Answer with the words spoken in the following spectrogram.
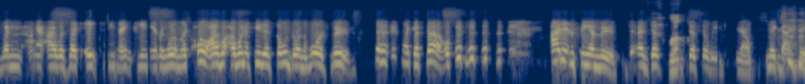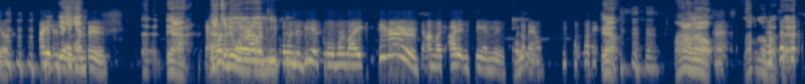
when I, I, was like 18, 19 years old. I'm like, oh, I, w- I want to see this soldier on the horse move like a show. I didn't see him move. Uh, just well, just so we you know make that clear. I didn't yeah, see him move. Uh, yeah. That's but the four other people in the vehicle were like, he moved. I'm like, I didn't see him move. I don't know. yeah. I don't know. I don't know about that.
